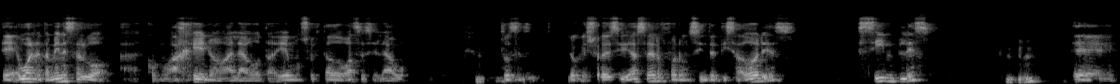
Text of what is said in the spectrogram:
eh, bueno, también es algo ah, como ajeno a la gota, digamos, su estado base es el agua. Entonces, lo que yo decidí hacer fueron sintetizadores simples, eh,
